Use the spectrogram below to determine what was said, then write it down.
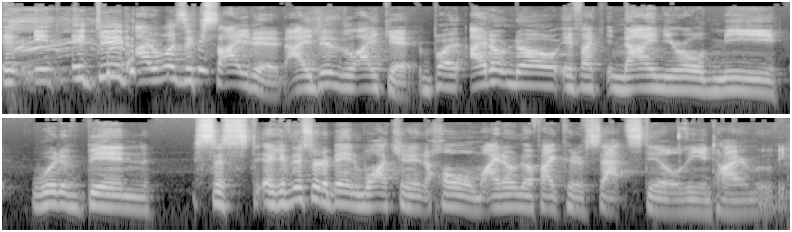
It, it, it did. I was excited. I did like it, but I don't know if like nine year old me would have been sust- like if this would have been watching it at home. I don't know if I could have sat still the entire movie.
